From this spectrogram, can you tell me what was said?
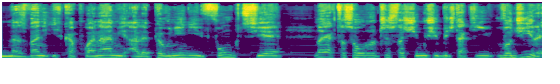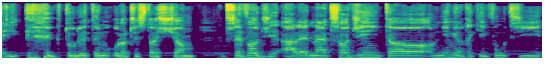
nazwanie ich kapłanami, ale pełnili funkcję, no jak to są uroczystości, musi być taki wodzirej, który tym uroczystościom przewodzi, ale na co dzień to on nie miał takiej funkcji,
